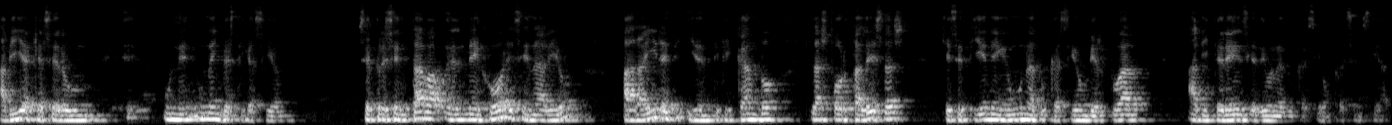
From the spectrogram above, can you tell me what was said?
había que hacer eh, una investigación se presentaba el mejor escenario para ir identificando las fortalezas que se tienen en una educación virtual a diferencia de una educación presencial.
